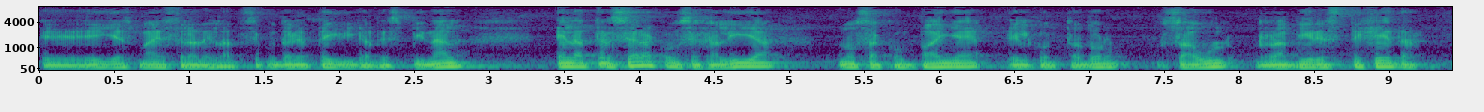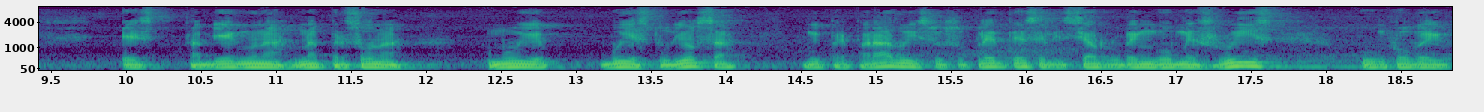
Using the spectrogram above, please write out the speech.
eh, ella es maestra de la secundaria técnica de Espinal. En la tercera concejalía nos acompaña el contador Saúl Ramírez Tejeda. Es también una, una persona muy, muy estudiosa, muy preparado, y su suplente es el licenciado Rubén Gómez Ruiz, un joven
